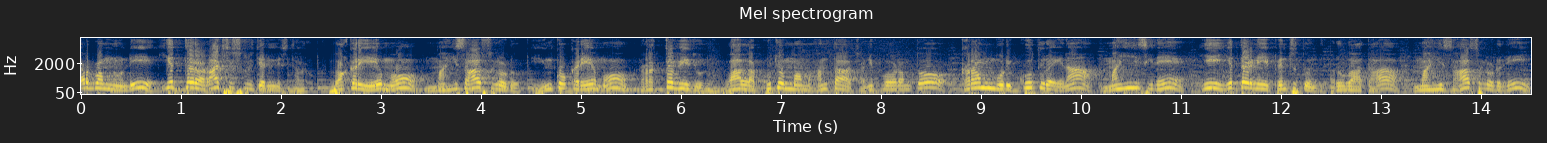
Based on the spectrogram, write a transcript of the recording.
గర్భం నుండి ఇద్దరు రాక్షసులు జన్మిస్తారు. ఒకరు ఏమో మహిషాసురుడు ఇంకొకరేమో రక్తవీధుడు వాళ్ళ కుటుంబం అంతా చనిపోవడంతో కరంబుడి కూతురైన మహిషినే ఈ ఇద్దరిని పెంచుతుంది. తరువాత మహిషాసురుడిని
